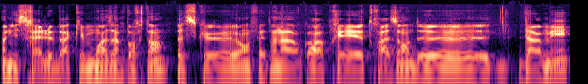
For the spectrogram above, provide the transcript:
En Israël, le bac est moins important parce que en fait, on a encore après trois ans d'armée.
